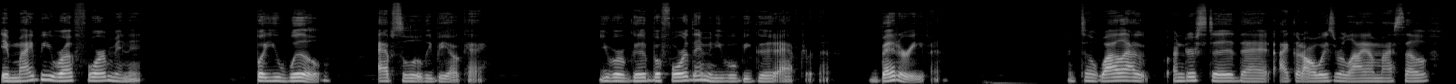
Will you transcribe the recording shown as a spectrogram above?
It might be rough for a minute, but you will absolutely be okay. You were good before them and you will be good after them. Better even. Until while I understood that I could always rely on myself,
